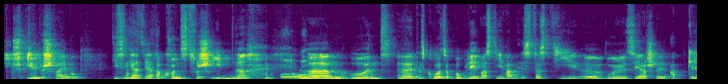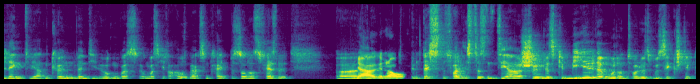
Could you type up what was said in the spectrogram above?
Spielbeschreibung. Die sind ja sehr der Kunst verschrieben. Ne? Ähm, und äh, das große Problem, was die haben, ist, dass die äh, wohl sehr schnell abgelenkt werden können, wenn die irgendwas, irgendwas ihre Aufmerksamkeit besonders fesselt. Ähm, Ja, genau. Im besten Fall ist das ein sehr schönes Gemälde oder ein tolles Musikstück.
